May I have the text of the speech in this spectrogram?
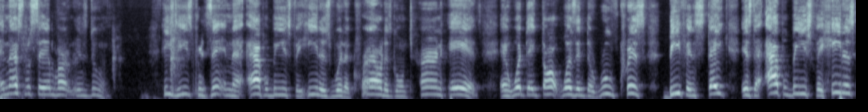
And that's what Sam Hartman is doing. He's he's presenting the Applebee's fajitas where the crowd is going to turn heads, and what they thought wasn't the Ruth Chris beef and steak is the Applebee's fajitas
